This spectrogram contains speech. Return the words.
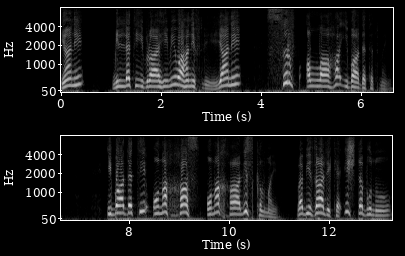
yani milleti İbrahim'i ve Hanifliği yani sırf Allah'a ibadet etmeyi ibadeti ona has ona halis kılmayı ve bizalike işte bunu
